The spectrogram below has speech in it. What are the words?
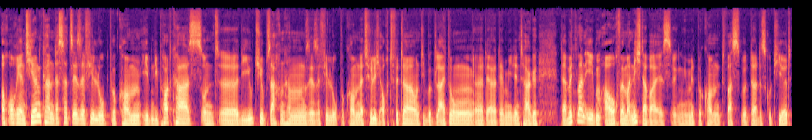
auch orientieren kann. Das hat sehr, sehr viel Lob bekommen. Eben die Podcasts und äh, die YouTube-Sachen haben sehr, sehr viel Lob bekommen. Natürlich auch Twitter und die Begleitung äh, der, der Medientage, damit man eben auch, wenn man nicht dabei ist, irgendwie mitbekommt, was wird da diskutiert.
